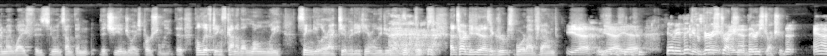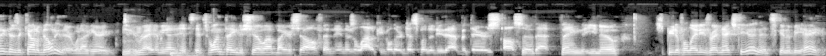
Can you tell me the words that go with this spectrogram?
and my wife is doing something that she enjoys personally. The the lifting is kind of a lonely, singular activity. You can't really do that as a group. That's hard to do as a group sport. I've found. Yeah, yeah, yeah. Yeah, I mean, I think It's it's, very great, structured, I very structured. the- and I think there's accountability there. What I'm hearing too, Mhm. right? I mean, it's it's one thing to show up by yourself, and, and there's a lot of people that are disciplined to do that. But there's also that thing that you know, this beautiful lady's right next to you, and it's going to be, hey,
